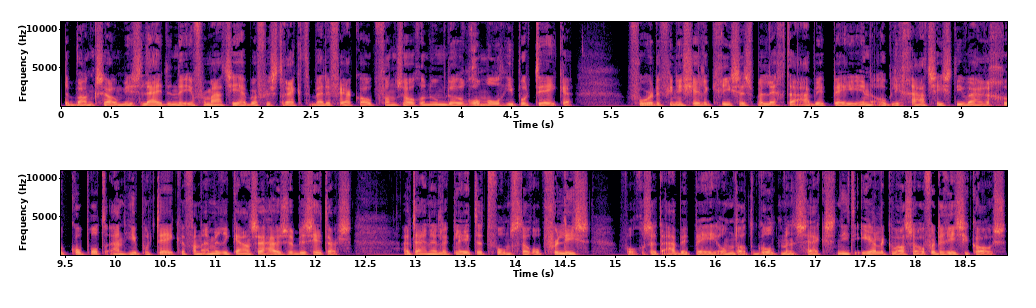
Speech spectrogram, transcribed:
De bank zou misleidende informatie hebben verstrekt bij de verkoop van zogenoemde rommelhypotheken. Voor de financiële crisis belegde ABP in obligaties die waren gekoppeld aan hypotheken van Amerikaanse huizenbezitters. Uiteindelijk leed het fonds daarop verlies, volgens het ABP omdat Goldman Sachs niet eerlijk was over de risico's.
